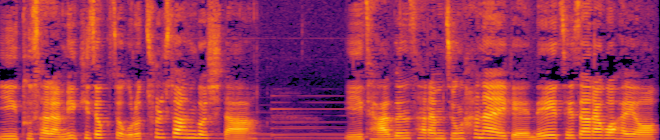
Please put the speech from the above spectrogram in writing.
이 두 사람이 기적적으로 출소한 것이다. 이 작은 사람 중 하나에게 내 제자라고 하여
